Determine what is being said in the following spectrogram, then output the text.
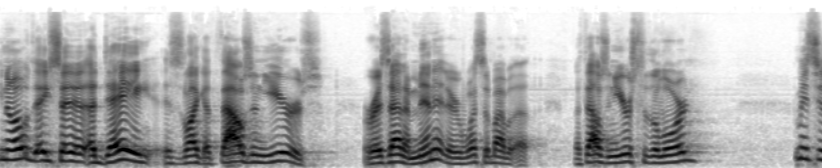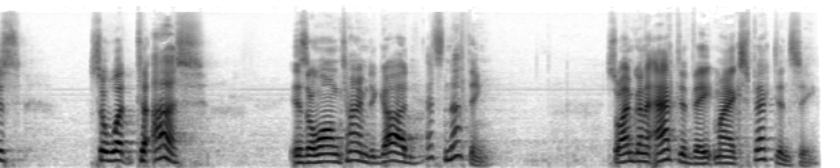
you know, they say a day is like a thousand years. Or is that a minute? Or what's the Bible? A thousand years to the Lord? I mean, it's just so what to us is a long time to God, that's nothing. So I'm going to activate my expectancy.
